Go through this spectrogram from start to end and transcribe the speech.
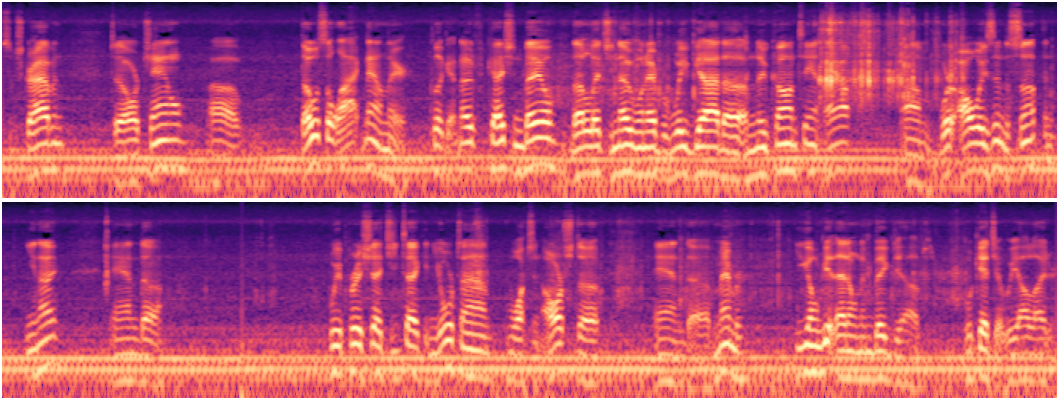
subscribing to our channel. Uh, throw us a like down there. Click that notification bell. That'll let you know whenever we've got uh, new content out. Um, we're always into something, you know, and uh, we appreciate you taking your time watching our stuff. And uh, remember, you're going to get that on them big jobs. We'll catch up with y'all later.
